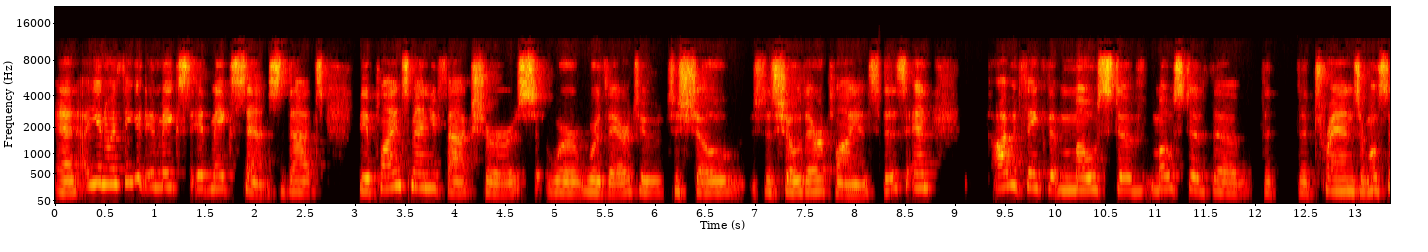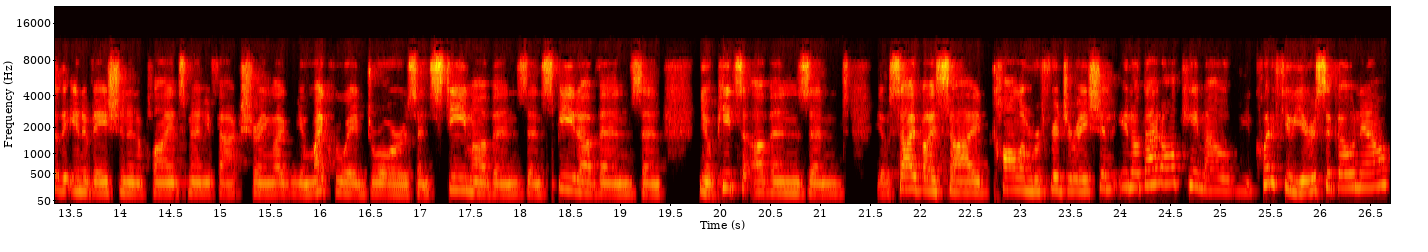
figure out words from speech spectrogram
And uh, you know, I think it, it makes it makes sense that the appliance manufacturers were were there to to show to show their appliances and I would think that most of most of the, the the trends or most of the innovation in appliance manufacturing, like you know, microwave drawers and steam ovens and speed ovens and you know pizza ovens and you know side by side column refrigeration, you know that all came out quite a few years ago now.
